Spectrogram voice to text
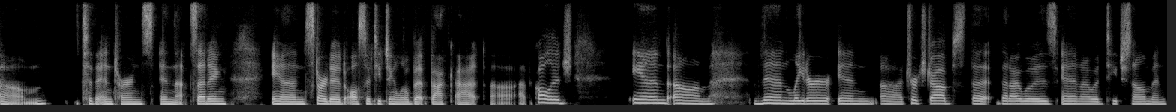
um to the interns in that setting and started also teaching a little bit back at uh, at the college. And um, then later in uh, church jobs that that I was in, I would teach some, and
